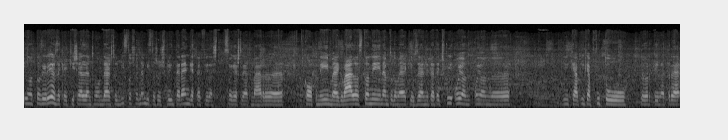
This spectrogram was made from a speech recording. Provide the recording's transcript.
én ott azért érzek egy kis ellentmondást, hogy biztos, hogy nem biztos, hogy sprinter. Rengetegféle szöges lehet már kapni, meg választani, nem tudom elképzelni. Tehát egy olyan, olyan inkább, inkább futó történetre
